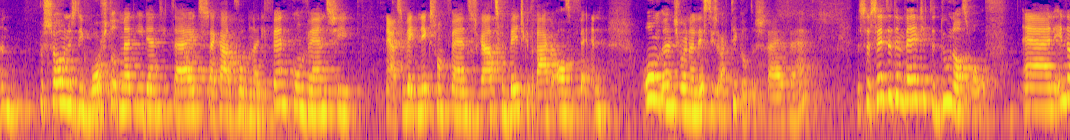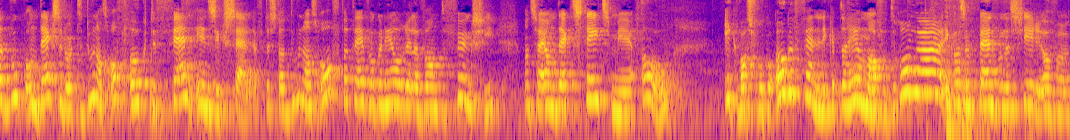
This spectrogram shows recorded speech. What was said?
een, persoon is die worstelt met identiteit. Zij gaat bijvoorbeeld naar die fanconventie. Ja, ze weet niks van fans, dus ze gaat zich een beetje gedragen als een fan. Om een journalistisch artikel te schrijven. Hè? Dus ze zit het een beetje te doen alsof. En in dat boek ontdekt ze door te doen alsof ook de fan in zichzelf. Dus dat doen alsof, dat heeft ook een heel relevante functie. Want zij ontdekt steeds meer, oh, ik was vroeger ook een fan en ik heb er helemaal verdrongen. Ik was een fan van een serie over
